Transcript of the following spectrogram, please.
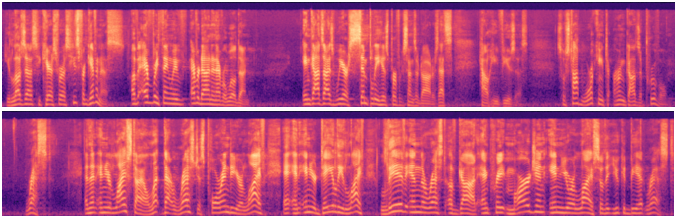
He loves us, He cares for us, He's forgiven us of everything we've ever done and ever will done. In God's eyes, we are simply His perfect sons or daughters. That's how He views us. So stop working to earn God's approval. Rest. And then in your lifestyle, let that rest just pour into your life. And, in your daily life, live in the rest of God and create margin in your life so that you could be at rest.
